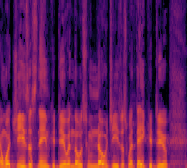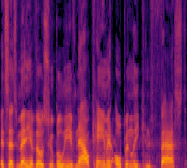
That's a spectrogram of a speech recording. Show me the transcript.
and what Jesus' name could do and those who know Jesus what they could do, it says many of those who believe now came and openly confessed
